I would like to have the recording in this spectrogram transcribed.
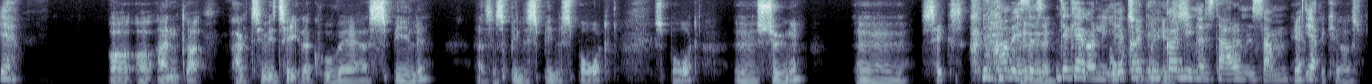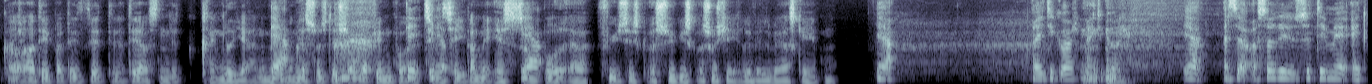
Ja. Og, og andre aktiviteter kunne være spille, altså spille spil, sport, sport, øh, synge, øh, sex. Nu kom jeg så. Øh, Det kan jeg godt lide. Jeg kan, godt, jeg kan godt lide, når det starter med det samme. Ja, ja, det kan jeg også. Godt. Og, og det, er det, det, det, er sådan lidt kringlet hjerne, men, Ja. ja. men jeg synes, det er sjovt at finde på Det- aktiviteter med S, som Ja. ja. både er fysisk og psykisk og sociale velværeskabende. Ja. Rigtig godt, rigtig godt. Ja, altså, og så er det jo så det med at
